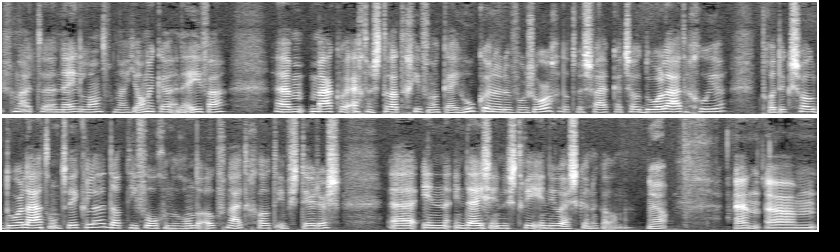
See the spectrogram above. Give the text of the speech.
vanuit uh, Nederland, vanuit Janneke en Eva, um, maken we echt een strategie van: oké, hoe kunnen we ervoor zorgen dat we Swipecard zo door laten groeien, het product zo door laten ontwikkelen, dat die volgende ronde ook vanuit de grote investeerders uh, in, in deze industrie in de US kunnen komen. Ja. En um,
